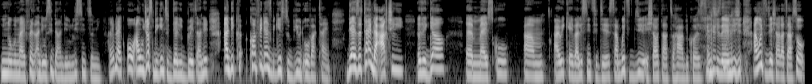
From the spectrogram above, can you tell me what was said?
you know, with my friends. And they will sit down, they will listen to me. And they'll be like, oh, and we just begin to deliberate. And, they, and the confidence begins to build over time. There's a time that actually, there's a girl um, in my school, um, Arike, if you're listening to this, I'm going to do a shout out to her because she's a, I'm going to do a shout out to her. So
